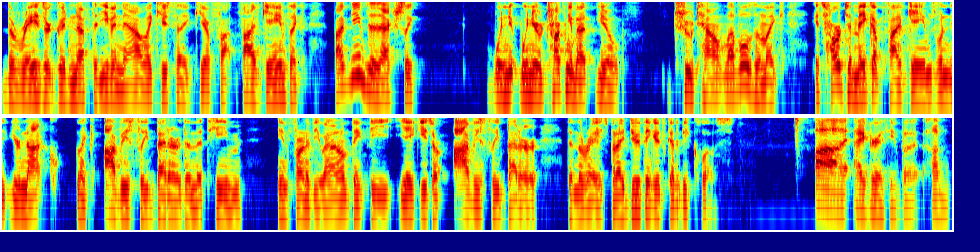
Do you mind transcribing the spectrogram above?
the Rays are good enough that even now, like you said, you know, f- five games, like five games is actually when when you're talking about you know true talent levels and like it's hard to make up five games when you're not like obviously better than the team in front of you. And I don't think the Yankees are obviously better than the Rays, but I do think it's going to be close. Uh, I agree with you, but I'm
